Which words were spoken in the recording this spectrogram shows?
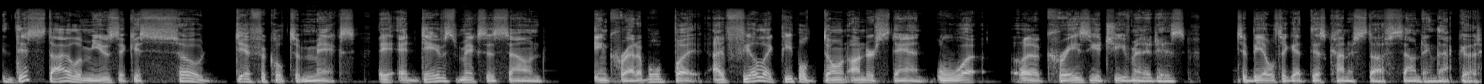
this style of music is so difficult to mix. And Dave's mixes sound incredible, but I feel like people don't understand what a crazy achievement it is to be able to get this kind of stuff sounding that good.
